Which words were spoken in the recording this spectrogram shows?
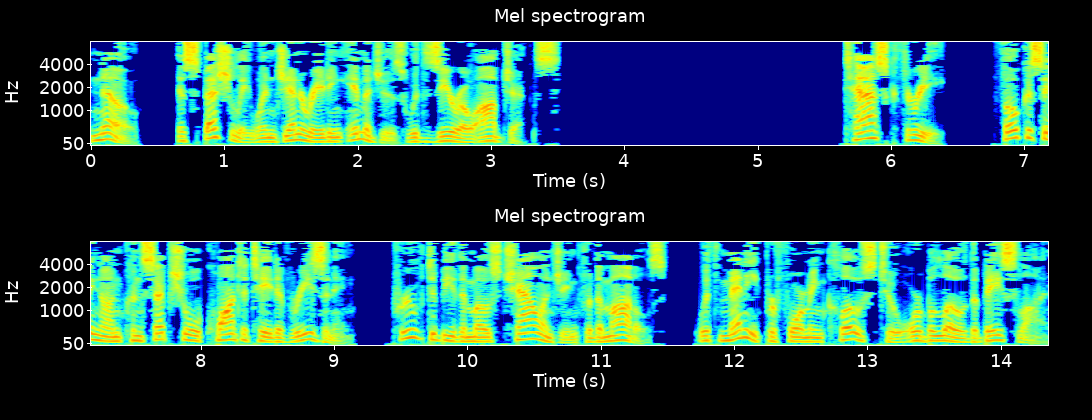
no, especially when generating images with zero objects. Task 3, focusing on conceptual quantitative reasoning, proved to be the most challenging for the models, with many performing close to or below the baseline.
